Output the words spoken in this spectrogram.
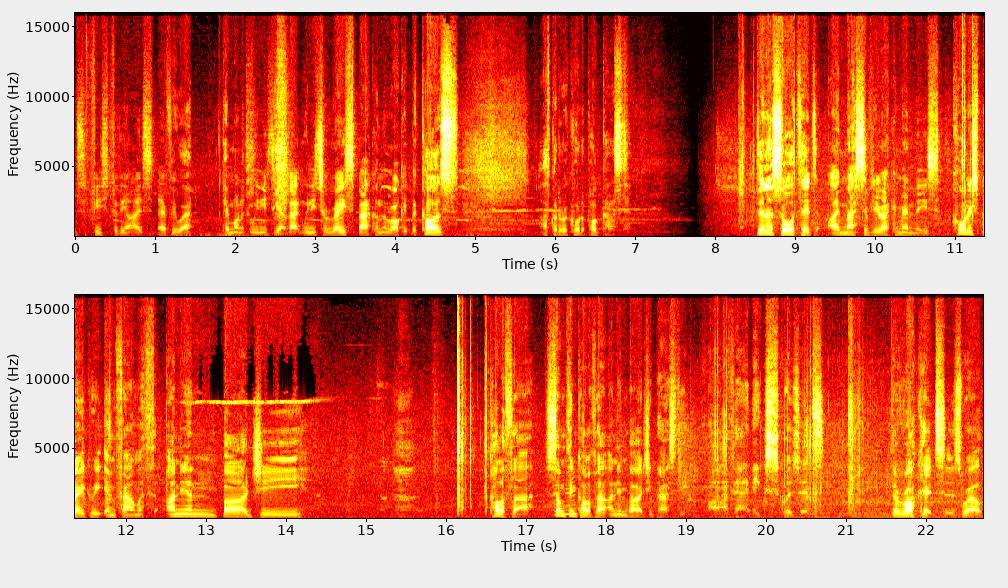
It's a feast for the eyes everywhere. Okay, Monika, we need to get back. We need to race back on the rocket because I've got to record a podcast. Dinner sorted. I massively recommend these. Cornish Bakery in Falmouth. Onion bhaji, cauliflower. Something cauliflower, onion bhaji pasty. Oh, they're exquisite. The rocket as well.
